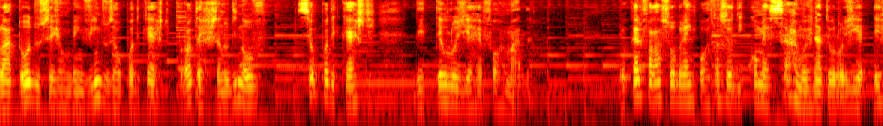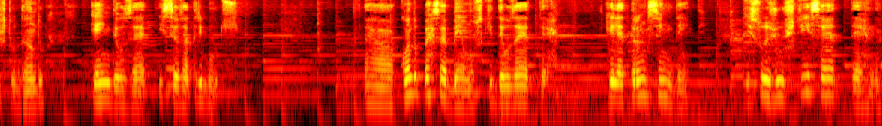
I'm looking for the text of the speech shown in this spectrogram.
Olá a todos, sejam bem-vindos ao podcast Protestando de Novo, seu podcast de teologia reformada. Eu quero falar sobre a importância de começarmos na teologia estudando quem Deus é e seus atributos. Ah, quando percebemos que Deus é eterno, que Ele é transcendente, que Sua justiça é eterna,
